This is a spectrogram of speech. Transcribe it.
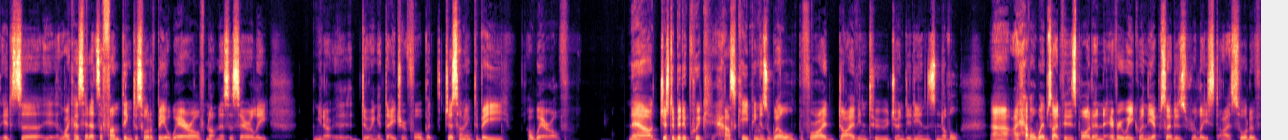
It's a like I said, it's a fun thing to sort of be aware of, not necessarily, you know, doing a day trip for, but just something to be aware of. Now, just a bit of quick housekeeping as well before I dive into Joan Didion's novel. Uh, I have a website for this pod, and every week when the episode is released, I sort of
